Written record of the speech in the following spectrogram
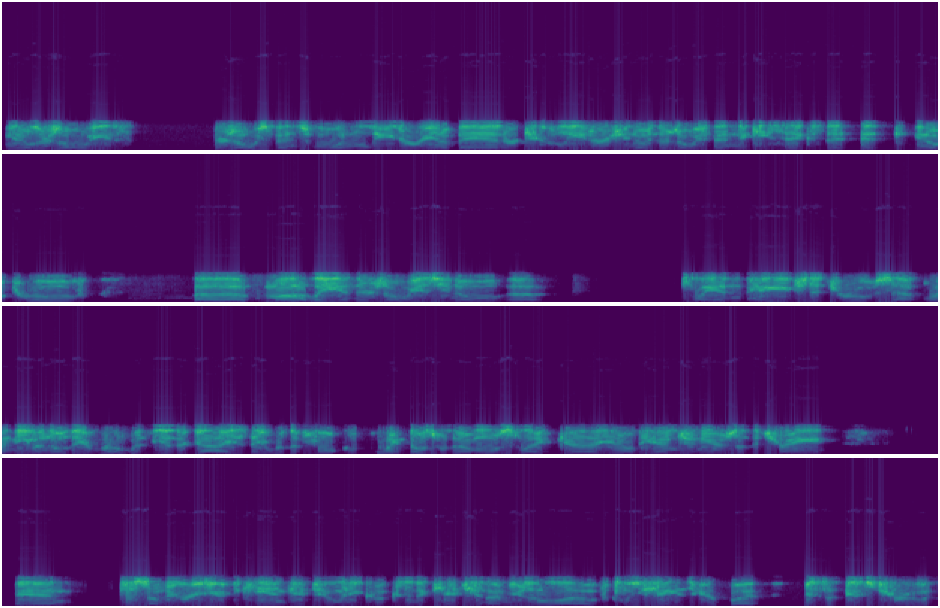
You know, there's always there's always been some one leader in a band or two leaders. You know, there's always been Nikki Sixx that that you know drove uh, Motley, and there's always you know. Uh, Plant and Page that drove Zeppelin. Even though they wrote with the other guys, they were the focal point. Those were the, almost like uh, you know the engineers of the train. And to some degree, you can get too many cooks in the kitchen. I'm using a lot of cliches here, but it's it's truth.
